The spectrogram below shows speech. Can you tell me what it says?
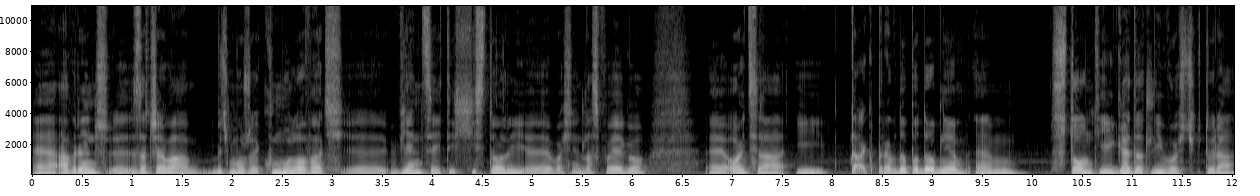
e, a wręcz zaczęła być może kumulować więcej tych historii właśnie dla swojego ojca i tak prawdopodobnie Stąd jej gadatliwość, która,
